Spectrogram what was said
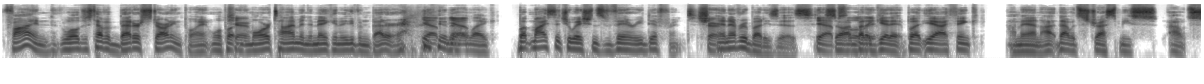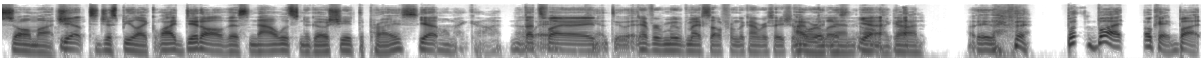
fine. We'll just have a better starting point. We'll put Sure. more time into making it even better. Yep, you know, yep. like, but my situation's very different. Sure. And everybody's is. Yeah, So, I- but I get it. But yeah, I think, oh man, I, that would stress me out so much. Yep. To just be like, well, I did all of this. Now let's negotiate the price. Yeah. Oh my God. No That's way. why I can't do it. Have removed myself from the conversation I more would, or less. man. Yeah. Oh my God. but, but, okay. But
